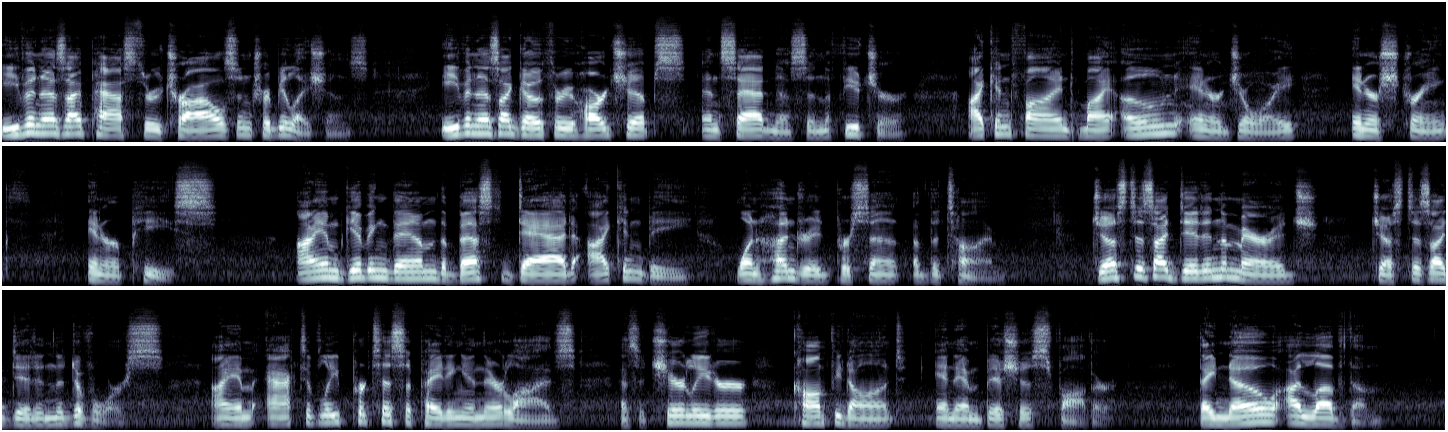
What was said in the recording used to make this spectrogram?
Even as I pass through trials and tribulations, even as I go through hardships and sadness in the future, I can find my own inner joy, inner strength, inner peace. I am giving them the best dad I can be 100% of the time. Just as I did in the marriage, just as I did in the divorce, I am actively participating in their lives as a cheerleader, confidant, and ambitious father. They know I love them,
